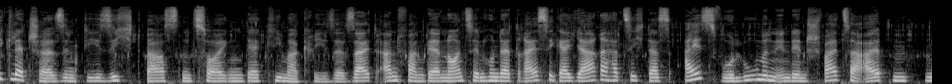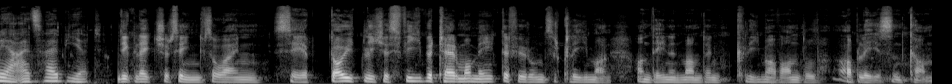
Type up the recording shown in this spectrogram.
Die Gletscher sind die sichtbarsten Zeugen der Klimakrise. Seit Anfang der 1930er Jahre hat sich das Eisvolumen in den Schweizer Alpen mehr als halbiert. Die Gletscher sind so ein sehr deutliches Fieberthermometer für unser Klima, an denen man den Klimawandel ablesen kann.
